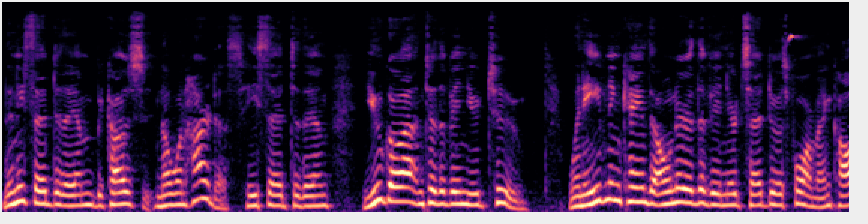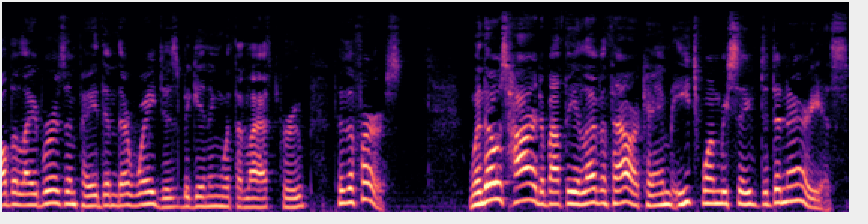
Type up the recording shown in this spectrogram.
Then he said to them, Because no one hired us. He said to them, You go out into the vineyard too. When evening came, the owner of the vineyard said to his foreman, Call the laborers and pay them their wages, beginning with the last group to the first. When those hired about the eleventh hour came, each one received a denarius.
